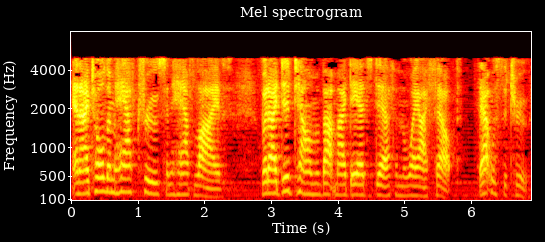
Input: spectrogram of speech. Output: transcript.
And I told him half truths and half lies. But I did tell him about my dad's death and the way I felt. That was the truth.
